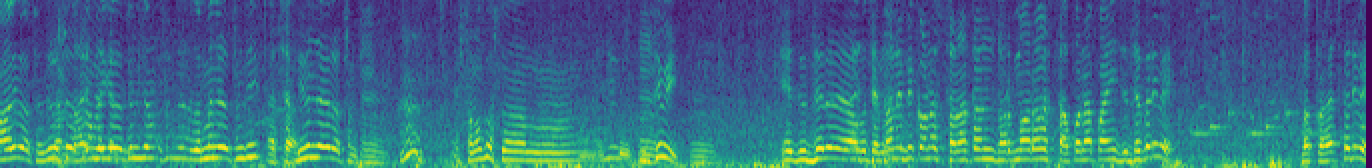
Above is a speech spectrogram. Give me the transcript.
ବାହାରେ ବି ଅଛନ୍ତି ଜାଗାରେ ଅଛନ୍ତି ଜର୍ମାନୀରେ ଅଛନ୍ତି ବିଭିନ୍ନ ଜାଗାରେ ଅଛନ୍ତି ସମସ୍ତ ପୃଥିବୀ ଏ ଯୁଦ୍ଧରେ ସେମାନେ ବି କ'ଣ ସନାତନ ଧର୍ମର ସ୍ଥାପନା ପାଇଁ ଯୁଦ୍ଧ କରିବେ ବା ପ୍ରୟାସ କରିବେ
